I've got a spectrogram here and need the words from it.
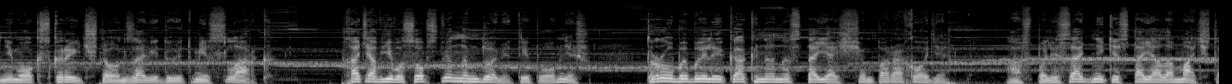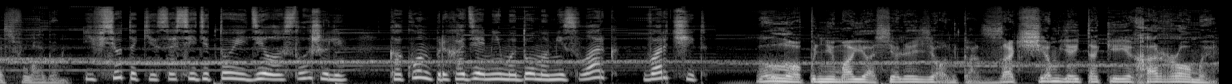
не мог скрыть, что он завидует мисс Ларк. Хотя в его собственном доме, ты помнишь, трубы были как на настоящем пароходе, а в полисаднике стояла мачта с флагом. И все-таки соседи то и дело слышали, как он, проходя мимо дома мисс Ларк, ворчит. «Лопни моя селезенка, зачем ей такие хоромы?»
